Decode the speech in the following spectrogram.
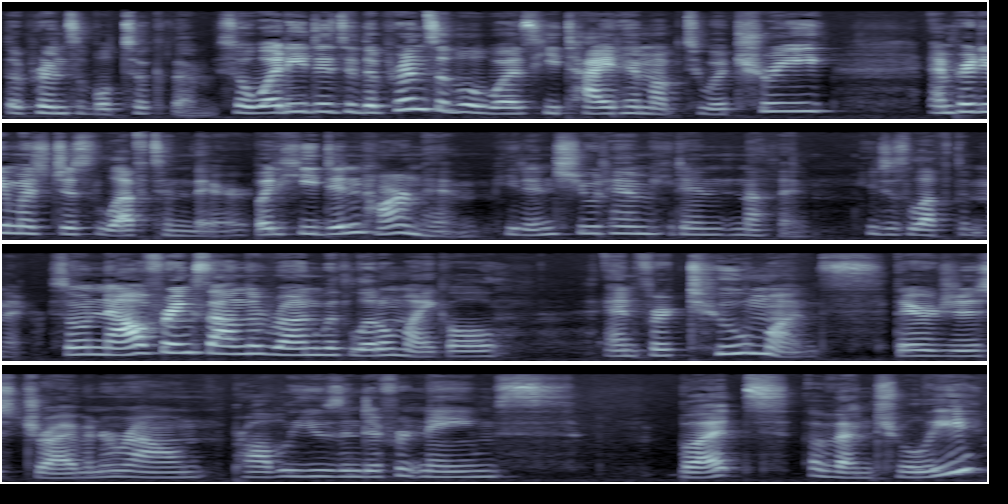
the principal took them. So what he did to the principal was he tied him up to a tree and pretty much just left him there. But he didn't harm him. He didn't shoot him. He didn't nothing. He just left him there. So now Frank's on the run with little Michael, and for 2 months they're just driving around, probably using different names. But eventually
